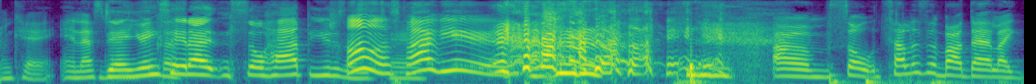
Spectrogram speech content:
Okay, and that's Dan, you ain't say that and so happy. You just Almost "Damn." five years. Um, so tell us about that, like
